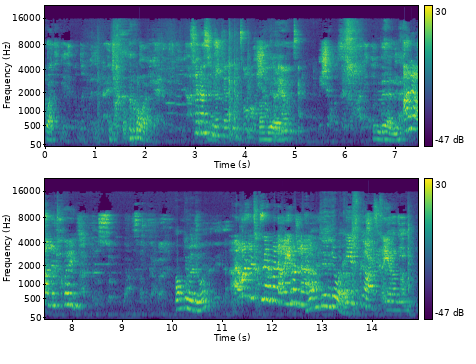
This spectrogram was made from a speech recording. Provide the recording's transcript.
واحد. سنة سنة هلا أنا كويس عمري ما جوا أنا قلت كل ما ما عمري الجوال كيف كيف أغير لها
